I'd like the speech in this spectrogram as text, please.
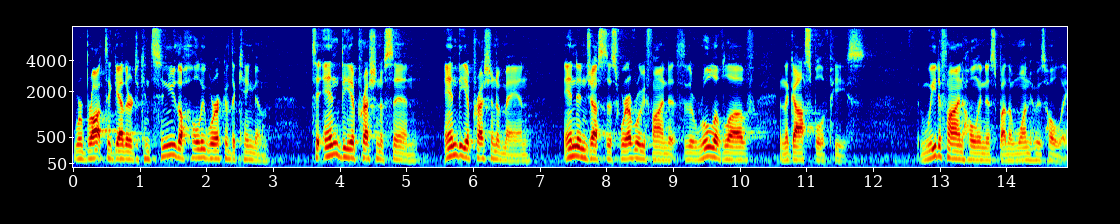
we're brought together to continue the holy work of the kingdom, to end the oppression of sin, end the oppression of man, end injustice wherever we find it through the rule of love and the gospel of peace. We define holiness by the one who is holy.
